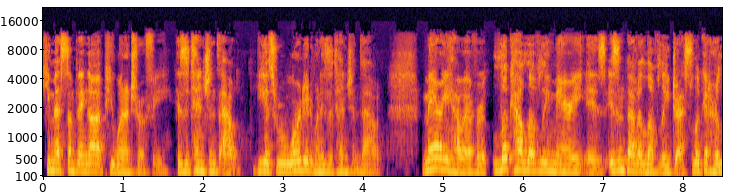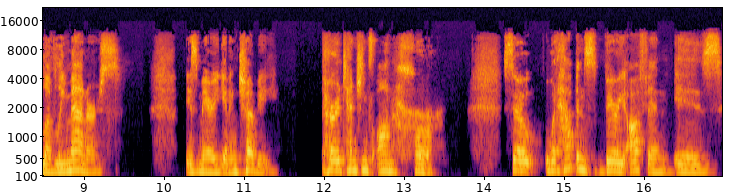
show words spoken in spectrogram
he messed something up, he won a trophy. His attention's out. He gets rewarded when his attention's out. Mary, however, look how lovely Mary is. Isn't that a lovely dress? Look at her lovely manners. Is Mary getting chubby? Her attention's on her. So, what happens very often is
